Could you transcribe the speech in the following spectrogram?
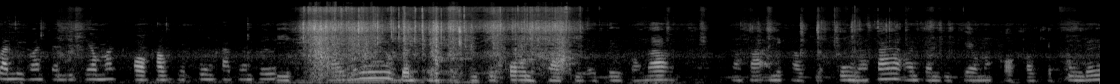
วันนี้วันจันทร์ดีแก้วมาขอข้าวเกรียบกุ้งค่ะเพื่อนๆปีกไทยเด้อเป็นเป็นปีกทุกคนค่ะปีไอเตส์ของเรานะคะ อันนี้ข้าวเกรียบกุ้งนะคะอันจันทร์ดีแก้วมาขอข้าวเกรียบกุ้งเด้อ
